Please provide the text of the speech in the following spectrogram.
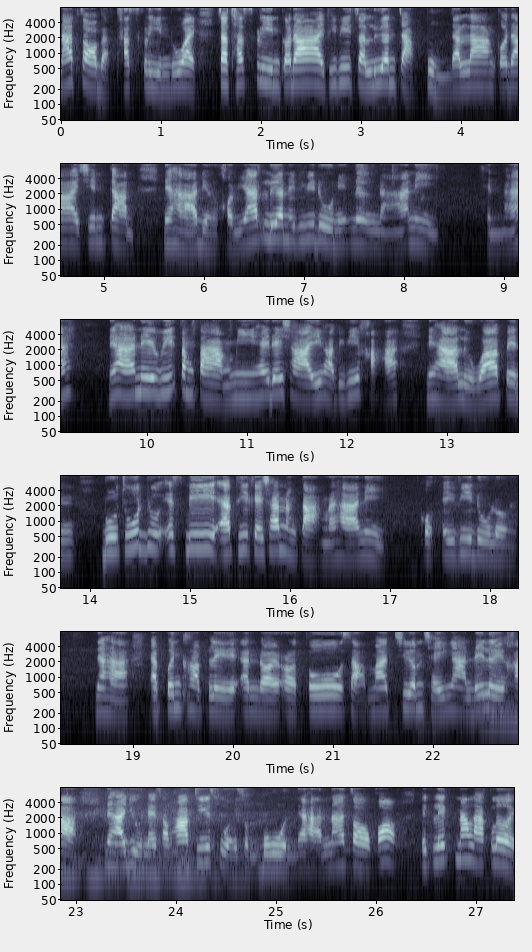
หน้าจอแบบทัชสกรีนด้วย จะทัชสกรีนก็ได้พี่ๆจะเลื่อนจากปุ่มด้านล่างก็ได้ เช่นกันนะคะเดี๋ยวขออนุญาตเลื่อนให้พี่ๆดูนิดนึงนะนี่เห็นไหม นะคะเนวิต่างๆ มีให้ได้ใช้ค่ะพี่ๆขานะคะหรือว่าเป็นบลูทูธ USB แอปพลิเคชันต่างๆนะคะ นี่กดให้พี่ดูเลย นะคะ Apple CarPlay Android Auto สามารถเชื่อมใช้งานได้เลยค่ะนะคะอยู่ในสภาพที่สวยสมบูรณ์นะคะ หน้าจอก็เล็กๆ น่ารักเลย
